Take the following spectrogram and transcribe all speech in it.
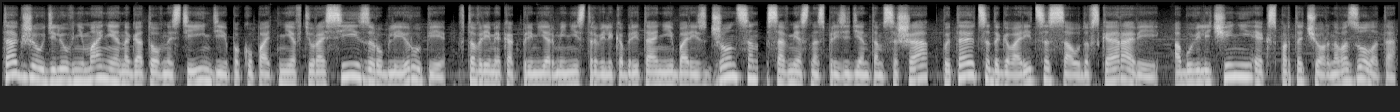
Также уделю внимание на готовности Индии покупать нефть у России за рубли и рупии, в то время как премьер-министр Великобритании Борис Джонсон совместно с президентом США пытаются договориться с Саудовской Аравией об увеличении экспорта черного золота.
